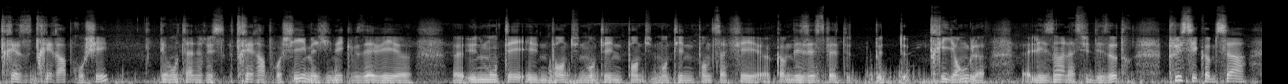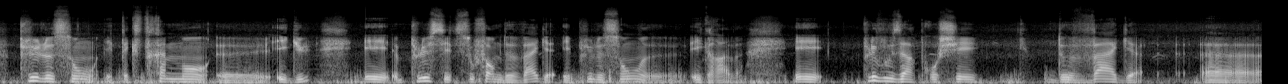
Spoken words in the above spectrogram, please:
très, très rapprochées des montagnes russes très rapprochées. Imaginez que vous avez euh, une montée et une pente, une montée, une pente, une montée, une pente. Ça fait euh, comme des espèces de, triangles, les uns à la suite des autres. Plus c'est comme ça, plus le son est extrêmement aigu et plus c'est sous forme de vague et plus le son est grave. Et plus vous approchez de vagues, euh,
